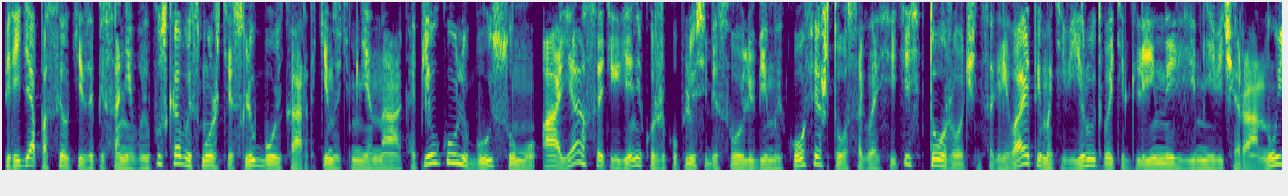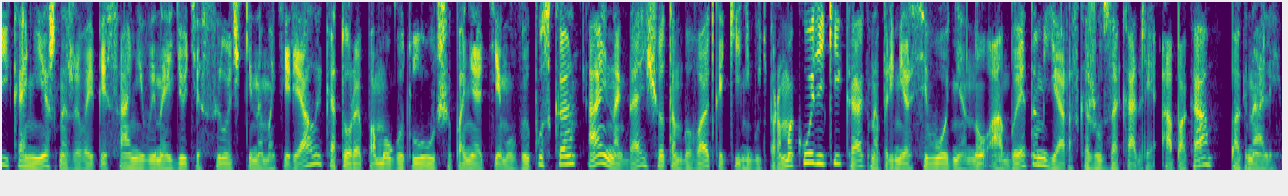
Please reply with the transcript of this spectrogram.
Перейдя по ссылке из описания выпуска, вы сможете с любой карты кинуть мне на копилку любую сумму, а я с этих денег уже куплю себе свой любимый кофе, что, согласитесь, тоже очень согревает и мотивирует в эти длинные зимние вечера. Ну и, конечно же, в описании вы найдете ссылочки на материалы, которые помогут лучше понять тему выпуска, а иногда еще там бывают какие-нибудь промокодики, как, например, сегодня, но об этом я расскажу в закадре. А пока погнали!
